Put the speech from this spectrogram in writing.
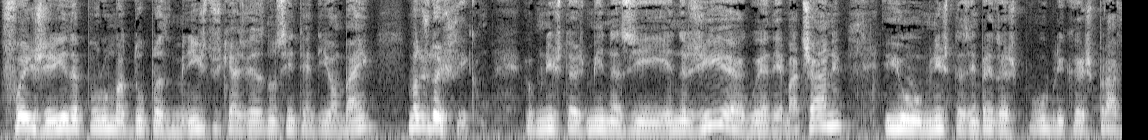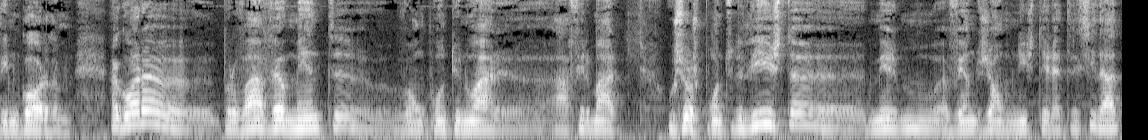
foi gerida por uma dupla de ministros que às vezes não se entendiam bem, mas os dois ficam. O ministro das Minas e Energia, Gwende Machani, e o ministro das Empresas Públicas, Pravin Gordon. Agora, provavelmente, vão continuar a afirmar os seus pontos de vista, mesmo havendo já um ministro da Eletricidade,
